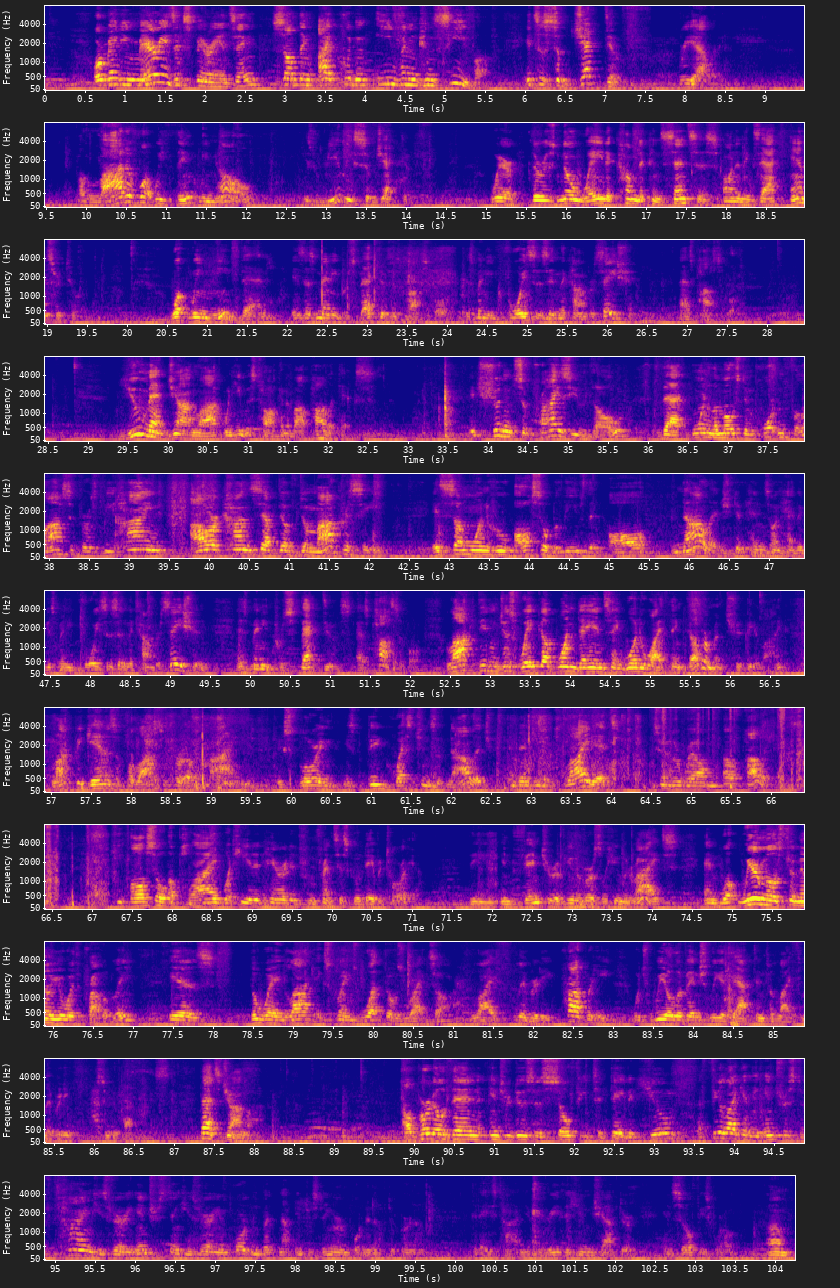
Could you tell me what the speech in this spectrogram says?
Or maybe Mary's experiencing something I couldn't even conceive of. It's a subjective reality. A lot of what we think we know is really subjective, where there is no way to come to consensus on an exact answer to it. What we need then is as many perspectives as possible, as many voices in the conversation as possible. You met John Locke when he was talking about politics. It shouldn't surprise you, though, that one of the most important philosophers behind our concept of democracy is someone who also believes that all knowledge depends on having as many voices in the conversation, as many perspectives as possible. Locke didn't just wake up one day and say, What do I think government should be like? Locke began as a philosopher of mind, exploring these big questions of knowledge, and then he applied it to the realm of politics. He also applied what he had inherited from Francisco de Vitoria, the inventor of universal human rights. And what we're most familiar with, probably, is the way Locke explains what those rights are life, liberty, property, which we'll eventually adapt into life, liberty, pursuit of happiness. That's John Locke. Alberto then introduces Sophie to David Hume. I feel like, in the interest of time, he's very interesting, he's very important, but not interesting or important enough to burn up today's time. You can read the Hume chapter in Sophie's World. Um,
